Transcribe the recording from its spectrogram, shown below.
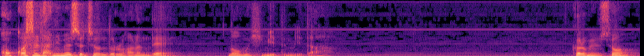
곳곳을 다니면서 전도를 하는데 너무 힘이 듭니다. 그러면서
